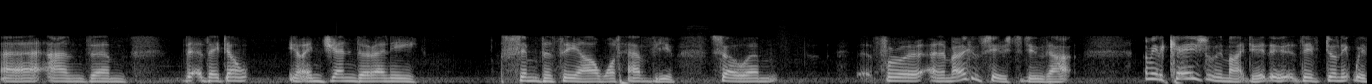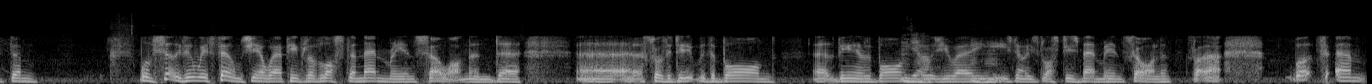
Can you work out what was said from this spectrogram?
uh, and um, they, they don't, you know, engender any sympathy or what have you. So um, for an American series to do that, I mean, occasionally they might do it. They, have done it with um, well, certainly it with films, you know, where people have lost their memory and so on. And uh, uh, so they did it with the Bourne. Uh, at the beginning of the Bourne Yeah. trilogy, where Mhm. he's, you know, he's lost his memory and so on and stuff like that. But um,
